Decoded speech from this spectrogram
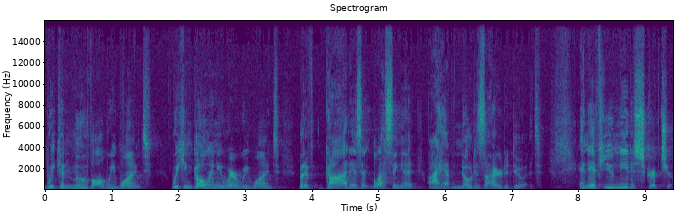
we can move all we want, we can go anywhere we want, but if God isn't blessing it, I have no desire to do it. And if you need a scripture,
